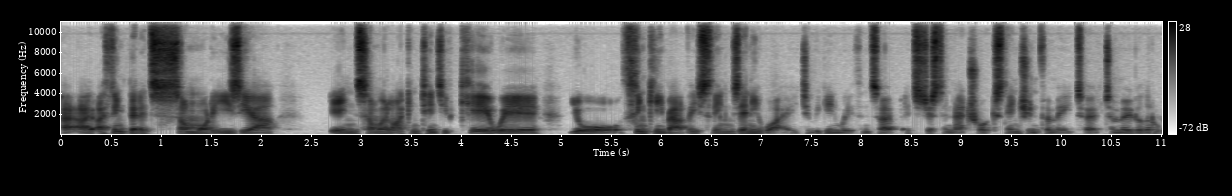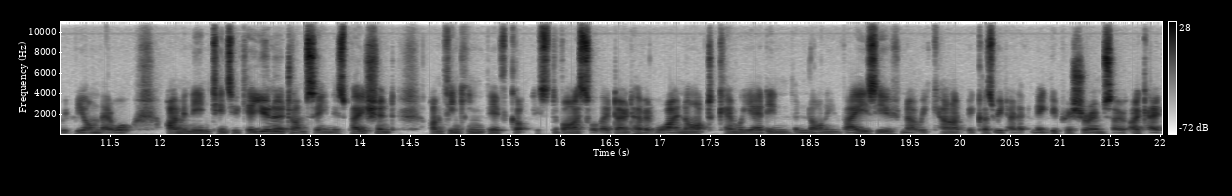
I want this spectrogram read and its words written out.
I, I think that it's somewhat easier in somewhere like intensive care where you're thinking about these things anyway to begin with. And so it's just a natural extension for me to, to move a little bit beyond that. Well, I'm in the intensive care unit, I'm seeing this patient, I'm thinking they've got this device or they don't have it. Why not? Can we add in the non invasive? No, we can't because we don't have negative pressure room. So, okay,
